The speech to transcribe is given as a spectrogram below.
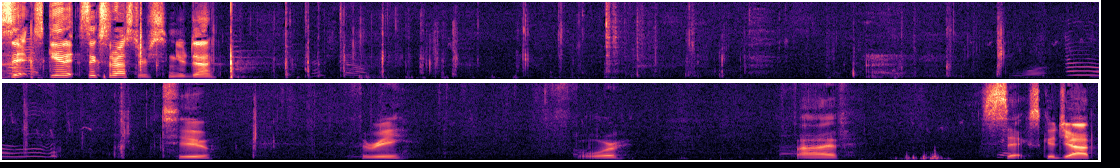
Six. Get it. Six thrusters, and you're done. Two, three, four, five, six. Good job.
